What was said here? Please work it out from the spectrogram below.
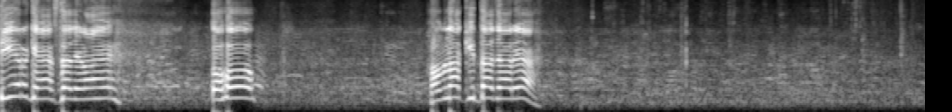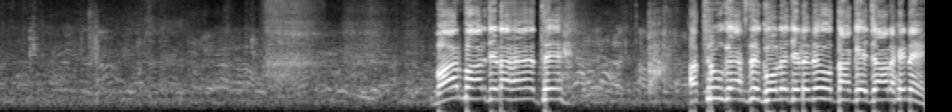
ਟੀਅਰ ਗੈਸ ਦਾ ਜਿਹੜਾ ਹੈ, ਉਹ ਹਮਲਾ ਕੀਤਾ ਜਾ ਰਿਹਾ ਬਾਰ-ਬਾਰ ਜਿਹੜਾ ਹੈ ਇੱਥੇ ਅਥਰੂ ਗੈਸ ਦੇ ਗੋਲੇ ਜਿਹੜੇ ਨੇ ਉਹ ਦਾਗੇ ਜਾ ਰਹੇ ਨੇ।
